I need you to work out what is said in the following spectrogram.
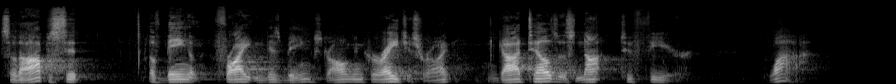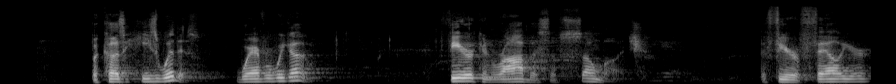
So, the opposite of being frightened is being strong and courageous, right? God tells us not to fear. Why? Because He's with us wherever we go. Fear can rob us of so much the fear of failure,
